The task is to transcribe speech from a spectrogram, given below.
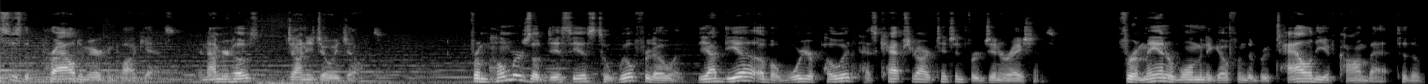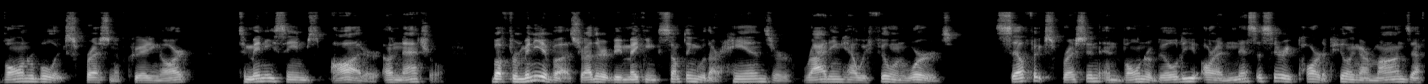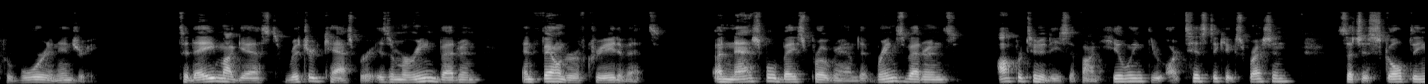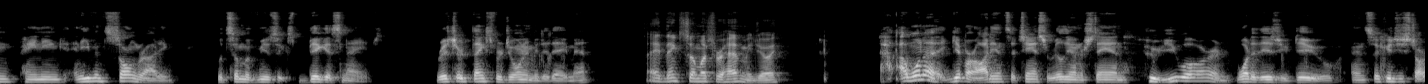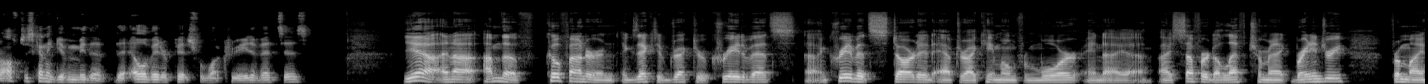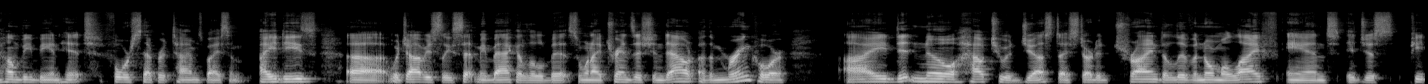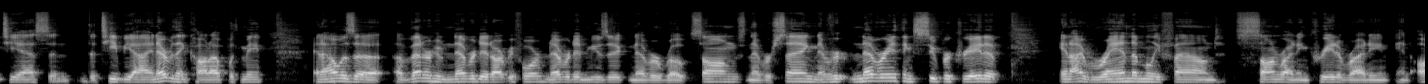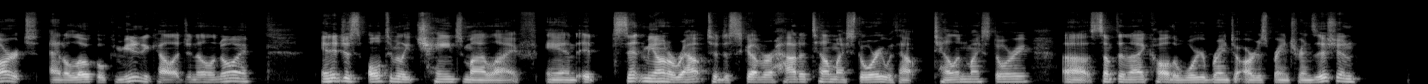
This is the Proud American Podcast, and I'm your host, Johnny Joey Jones. From Homer's Odysseus to Wilfred Owen, the idea of a warrior poet has captured our attention for generations. For a man or woman to go from the brutality of combat to the vulnerable expression of creating art, to many seems odd or unnatural. But for many of us, rather it be making something with our hands or writing how we feel in words, self expression and vulnerability are a necessary part of healing our minds after war and injury. Today, my guest, Richard Casper, is a Marine veteran and founder of Creativets, a Nashville based program that brings veterans opportunities to find healing through artistic expression, such as sculpting, painting, and even songwriting with some of music's biggest names. Richard, thanks for joining me today, man. Hey, thanks so much for having me, Joey. I want to give our audience a chance to really understand who you are and what it is you do. And so, could you start off just kind of giving me the, the elevator pitch for what Creativets is? Yeah, and uh, I'm the co-founder and executive director of Creativets. Uh, and Creativets started after I came home from war, and I uh, I suffered a left traumatic brain injury from my Humvee being hit four separate times by some IEDs, uh, which obviously set me back a little bit. So when I transitioned out of the Marine Corps, I didn't know how to adjust. I started trying to live a normal life, and it just PTS and the TBI and everything caught up with me. And I was a, a veteran who never did art before, never did music, never wrote songs, never sang, never never anything super creative. And I randomly found songwriting, creative writing, and art at a local community college in Illinois. And it just ultimately changed my life. And it sent me on a route to discover how to tell my story without telling my story, uh, something that I call the warrior brain to artist brain transition,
